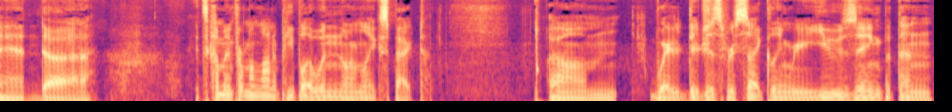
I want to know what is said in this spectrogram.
and. uh it's coming from a lot of people I wouldn't normally expect. Um, where they're just recycling, reusing, but then,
